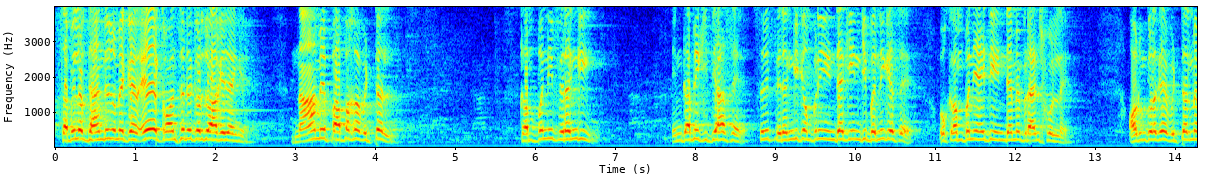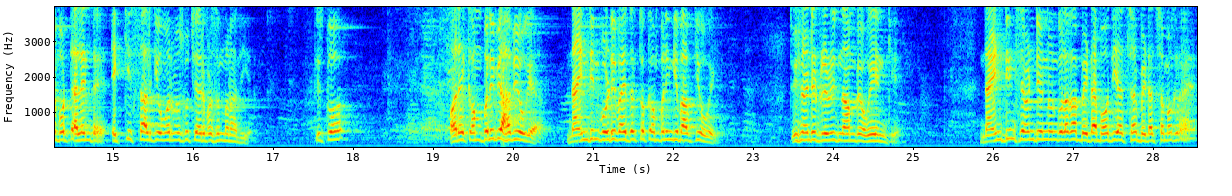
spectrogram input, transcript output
सभी लोग ध्यान दे जो मैं कह रहा ए कॉन्सेंट्रेट कर जो आगे जाएँगे? नाम है पापा का विट्ठल कंपनी फिरंगी। इनका भी एक इतिहास है। सिर्फ़ फिरंगी कंपनी इंडिया की इनकी बनी कैसे? वो कंपनी आई थी इंडिया में ब्रांच खोलने। और उनको लगा विट्ठल में बहुत टैलेंट है। 21 साल की उम्र में उसको चेयरपर्सन बना दिया। किसको? और एक कंपनी भी हावी हो गया। 1945 तक तो कंपनी की बाप की हो गई। तो यूनाइटेड ब्रेवरीज नाम पे हो गए इनके। 1971 में उनको लगा, बेटा, बहुत ही अच्छा बेटा चमक रहा है।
